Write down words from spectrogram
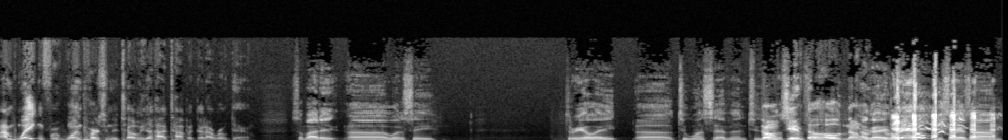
I'm waiting for one person to tell me the hot topic that I wrote down. somebody, uh, what three zero eight. Uh, two one seven two. Don't give the whole number. Okay. He says, um,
